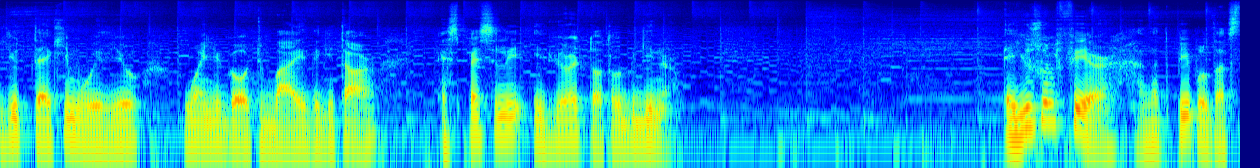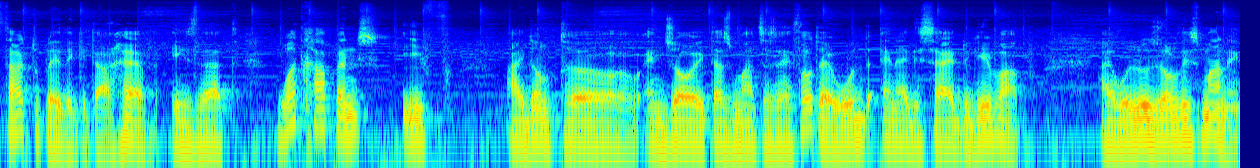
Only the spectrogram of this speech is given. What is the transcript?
you take him with you when you go to buy the guitar, especially if you're a total beginner. A usual fear that people that start to play the guitar have is that what happens if I don't uh, enjoy it as much as I thought I would and I decide to give up. I will lose all this money.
